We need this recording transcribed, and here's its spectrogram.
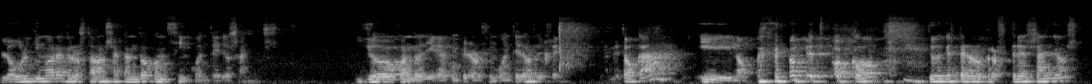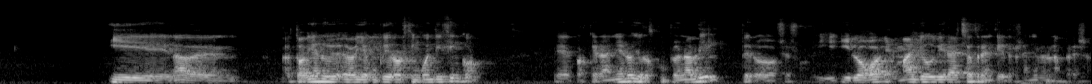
Lo último era que lo estaban sacando con 52 años. Yo cuando llegué a cumplir los 52 dije, ya me toca, y no, no me tocó. Tuve que esperar otros tres años y nada, todavía no había cumplido los 55, eh, porque era enero, yo los cumplo en abril, pero es eso. Y, y luego en mayo hubiera hecho 33 años en la empresa.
